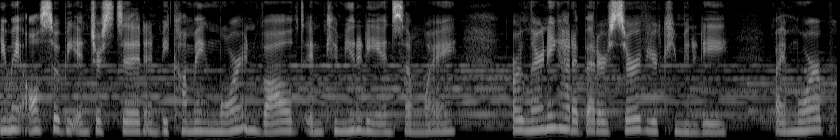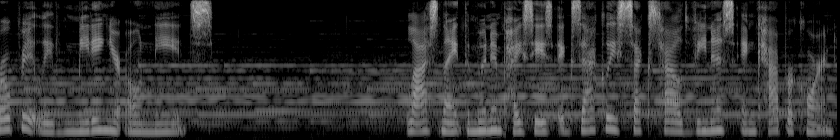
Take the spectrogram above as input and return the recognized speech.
You may also be interested in becoming more involved in community in some way or learning how to better serve your community by more appropriately meeting your own needs. Last night, the moon in Pisces exactly sextiled Venus in Capricorn.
